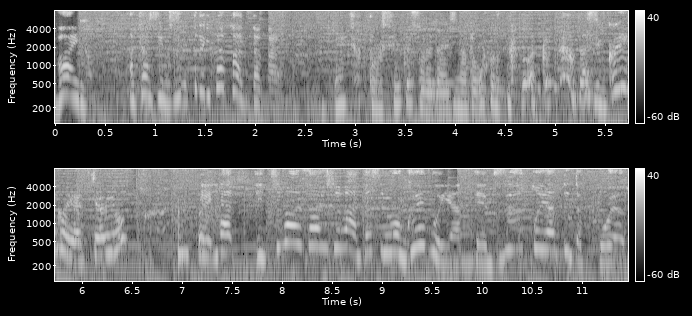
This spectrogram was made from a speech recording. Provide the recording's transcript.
ばいの。私ずっと痛かったから。えちょっと教えてそれ大事なところ私グイグイやっちゃうよ。いや、一番最初は私もグイグイやって、ずっとやってた、こうやって。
